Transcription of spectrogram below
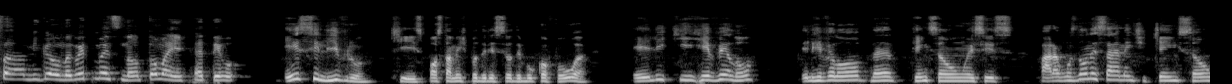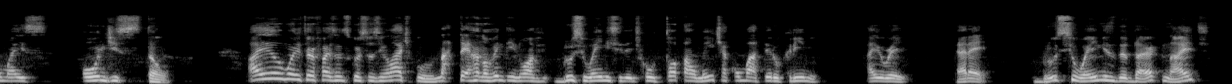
fala, amigão, não aguento mais isso não, toma aí, é teu. Esse livro, que supostamente poderia ser o The Book of Oa, ele que revelou, ele revelou, né, quem são esses Paragons, não necessariamente quem são, mas onde estão. Aí o monitor faz um discursozinho lá, tipo, na Terra 99, Bruce Wayne se dedicou totalmente a combater o crime. Aí o Ray, pera aí, Bruce Wayne's The Dark Knight?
